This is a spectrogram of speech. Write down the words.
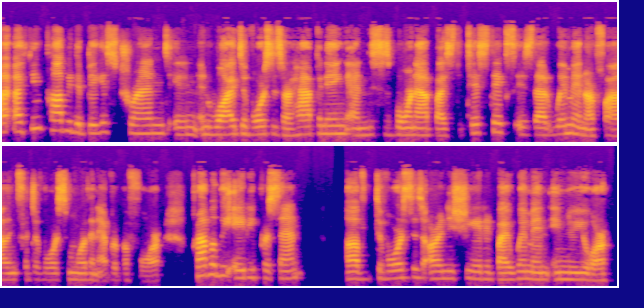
I, I think probably the biggest trend in, in why divorces are happening, and this is borne out by statistics, is that women are filing for divorce more than ever before. Probably 80% of divorces are initiated by women in New York.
